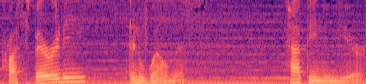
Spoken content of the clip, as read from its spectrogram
prosperity, and wellness. Happy New Year.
